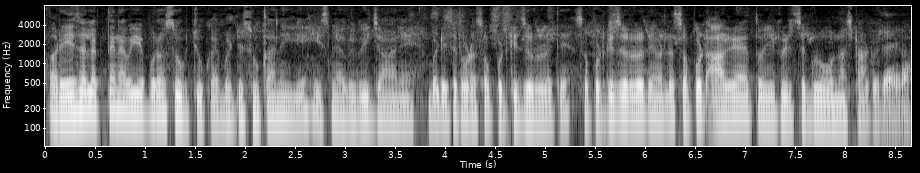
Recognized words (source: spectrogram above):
और ऐसा लगता है ना, अभी ये पूरा सूख चुका है बट ये सूखा नहीं है। इसमें अभी भी जान है बट इसे थोड़ा सपोर्ट की ज़रूरत है। सपोर्ट की ज़रूरत है मतलब सपोर्ट आ गया है तो ये फिर से ग्रो होना स्टार्ट हो जाएगा।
